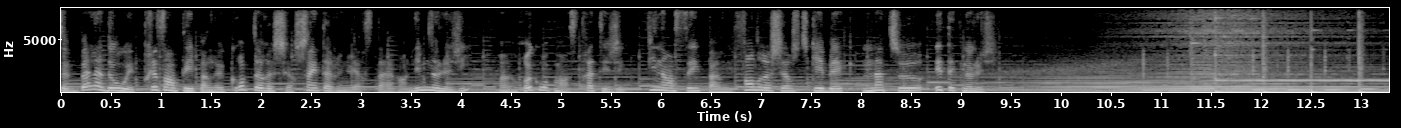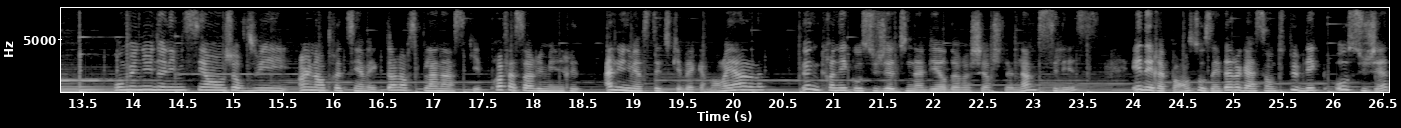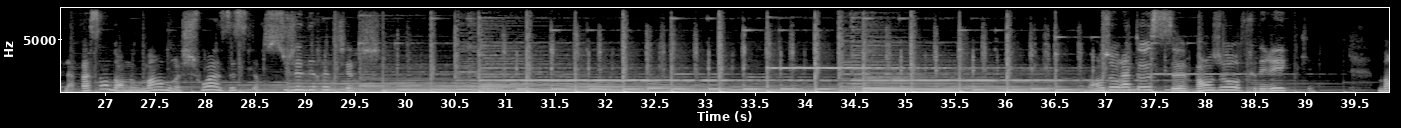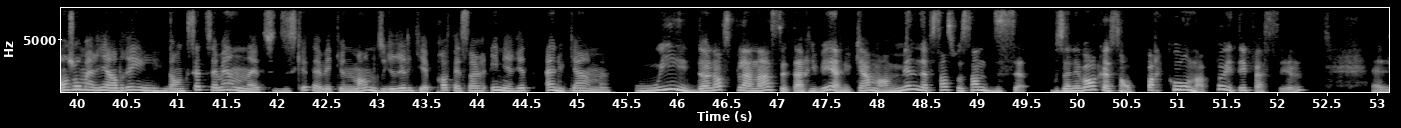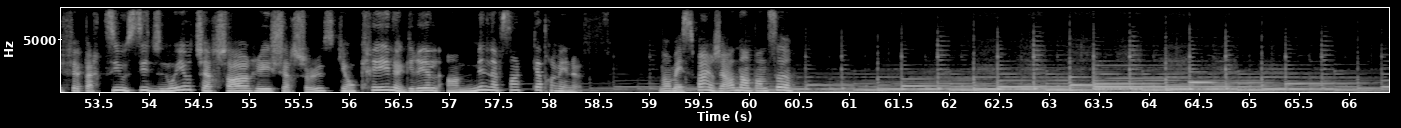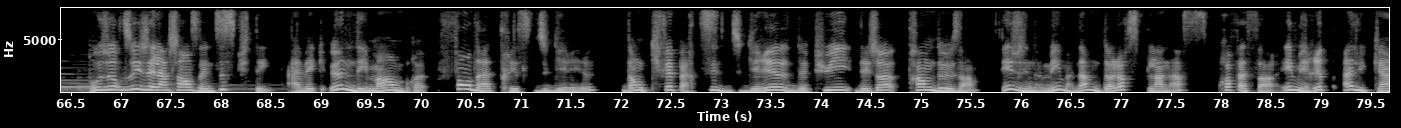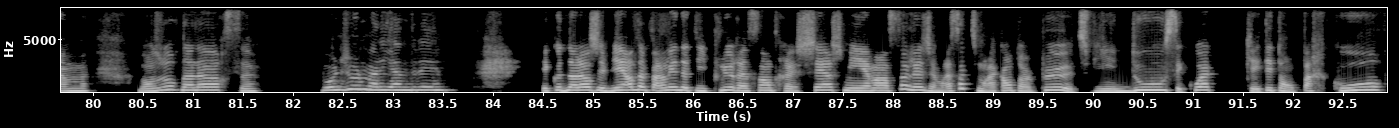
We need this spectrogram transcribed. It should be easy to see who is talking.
Speaker 1: Ce balado est présenté par le groupe de recherche interuniversitaire en limnologie, un regroupement stratégique financé par les fonds de recherche du Québec, Nature et Technologie. Au menu de l'émission aujourd'hui, un entretien avec Dolores Planas, qui est professeur émérite à l'Université du Québec à Montréal, une chronique au sujet du navire de recherche le Lampsilis et des réponses aux interrogations du public au sujet de la façon dont nos membres choisissent leur sujet de recherche. Bonjour à tous. Bonjour Frédéric.
Speaker 2: Bonjour Marie-André. Donc, cette semaine, tu discutes avec une membre du Grill qui est professeure émérite à l'UCAM.
Speaker 1: Oui, Dolores Planas est arrivée à l'UCAM en 1977. Vous allez voir que son parcours n'a pas été facile. Elle fait partie aussi du noyau de chercheurs et chercheuses qui ont créé le grill en 1989.
Speaker 2: Bon, bien super, j'ai hâte d'entendre ça.
Speaker 1: Aujourd'hui, j'ai la chance de discuter avec une des membres fondatrices du grill, donc qui fait partie du grill depuis déjà 32 ans. Et j'ai nommé Madame Dolores Planas, professeure émérite à l'UCAM. Bonjour Dolores.
Speaker 3: Bonjour Marie-André.
Speaker 1: Écoute, Dolores, j'ai bien hâte de parler de tes plus récentes recherches, mais avant ça, j'aimerais ça que tu me racontes un peu, tu viens d'où, c'est quoi qui a été ton parcours,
